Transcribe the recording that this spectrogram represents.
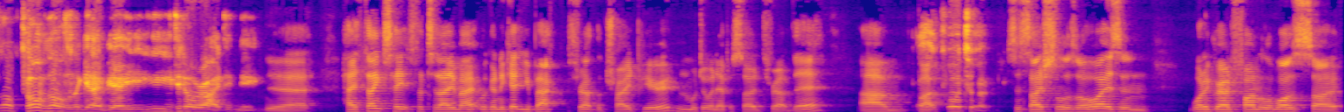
12, 12 goals in the game. Yeah, he, he did all right, didn't he? yeah. Hey, thanks heaps for today, mate. We're going to get you back throughout the trade period, and we'll do an episode throughout there. Um, I look but forward to it. sensational as always, and what a grand final it was. So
